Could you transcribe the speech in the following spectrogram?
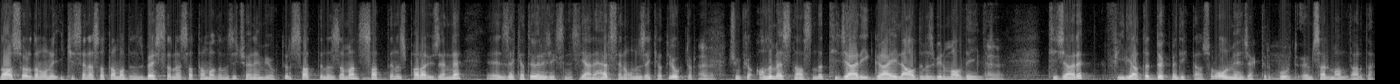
Daha sonradan onu iki sene satamadınız, beş sene satamadınız hiç önemi yoktur. Sattığınız zaman sattığınız para üzerine e, zekatı vereceksiniz. Yani her sene onun zekatı yoktur. Evet. Çünkü alım esnasında ticari gayeyle aldığınız bir mal değildir. Evet. Ticaret fiiliyata dökmedikten sonra olmayacaktır bu Hmm. emsal mallarda.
